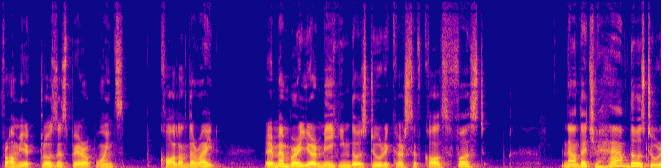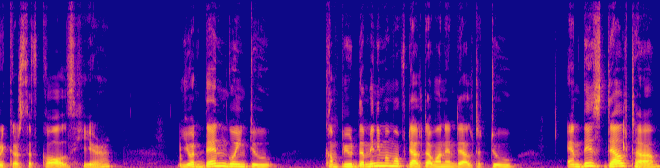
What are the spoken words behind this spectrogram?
from your closest pair of points call on the right. Remember, you're making those two recursive calls first. Now that you have those two recursive calls here, you're then going to compute the minimum of delta 1 and delta 2. And this delta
